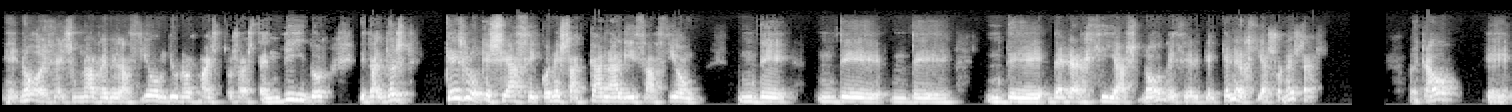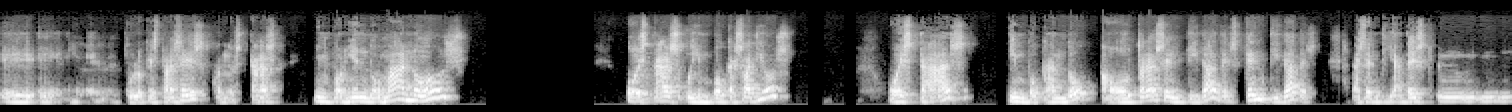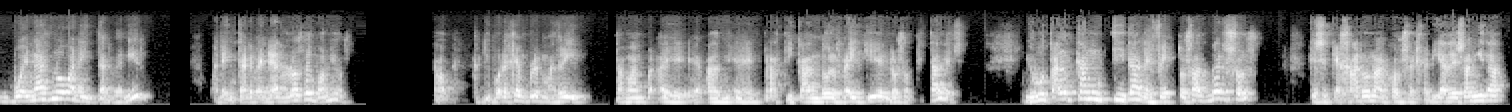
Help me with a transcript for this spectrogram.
Eh, no, es, una revelación de unos maestros ascendidos y tal. Entonces, ¿qué es lo que se hace con esa canalización de, energías? ¿no? decir, ¿qué, energías son esas? Pues claro, eh, eh, tú lo que estás es, cuando estás imponiendo manos, o estás o invocas a Dios, o estás invocando a otras entidades. ¿Qué entidades? Las entidades mm, buenas no van a intervenir, van a intervenir los demonios. Aquí, por ejemplo, en Madrid, estaban eh, eh, practicando el Reiki en los hospitales y hubo tal cantidad de efectos adversos que se quejaron a la Consejería de Sanidad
